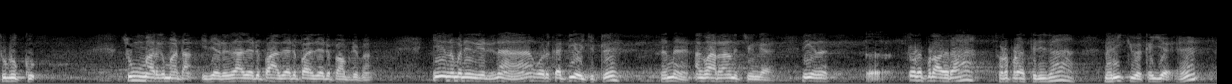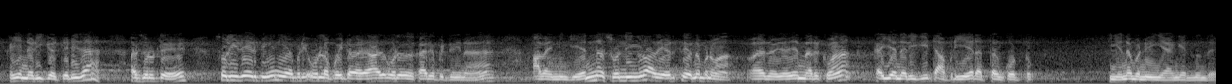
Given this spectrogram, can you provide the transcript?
துடுக்கு. சும்மா இருக்க மாட்டான். இது எடுத்து அதை எடுப்பான் அதை எடுப்பான் அதை எடுப்பான் அப்படிப்பான் நீங்க என்ன பண்ணி கேட்டீங்கன்னா ஒரு கத்தியை வச்சுட்டு என்ன அங்க வரான்னு வச்சுங்க நீங்க தொடப்படாதரா தொடப்படாது தெரியுதா? நரிக்குவ கைய கைய நரிக்குவ தெரியுதா? அப்படி சொல்லிட்டு சொல்லிட்டே இருப்பீங்க. நீங்க எப்படி உள்ள போயிட்டு ஏதாவது ஒரு காரியம் போயிட்டீங்கன்னா அவன் நீங்க என்ன சொன்னீங்களோ அதை எடுத்து என்ன பண்ணுவான்? என்ன நறுக்குவான்? கையை நறுக்கிட்டு அப்படியே ரத்தம் கொட்டும். நீங்க என்ன பண்ணுவீங்க அங்க இருந்து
